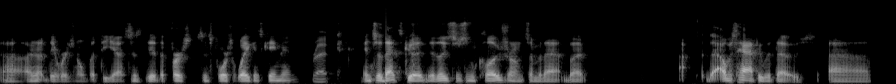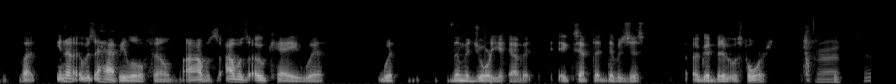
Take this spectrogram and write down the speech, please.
Uh, not the original, but the uh, since the, the first since Force Awakens came in. Right. And so that's good. At least there's some closure on some of that. But I was happy with those. Uh, but you know, it was a happy little film. I was I was okay with with the majority of it, except that there was just a good bit of it was forced. Right. Yeah,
